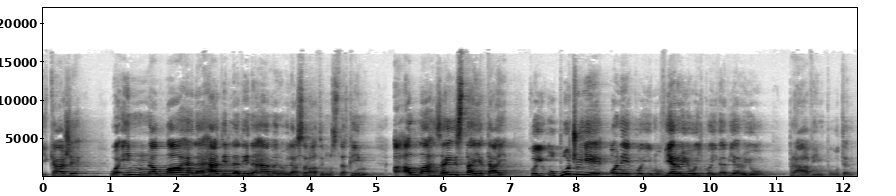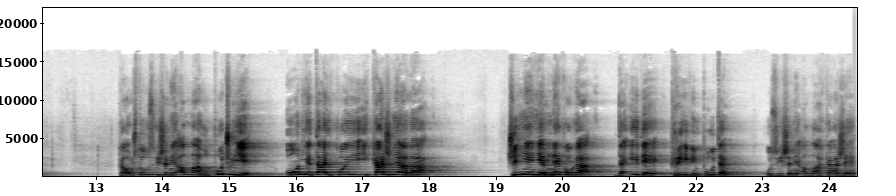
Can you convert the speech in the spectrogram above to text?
I kaže, وَإِنَّ اللَّهَ لَهَادِ الَّذِينَ آمَنُوا إِلَى صَرَاطِ مُسْتَقِيمِ A Allah zaista je taj koji upućuje one koji mu vjeruju i koji ga vjeruju pravim putem. Kao što uzvišeni Allah upućuje, on je taj koji i kažnjava činjenjem nekoga da ide krivim putem. Uzvišeni Allah kaže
